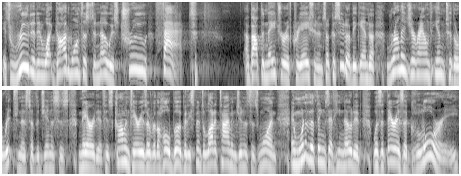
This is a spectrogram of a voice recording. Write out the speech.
It's rooted in what God wants us to know is true fact about the nature of creation. And so Cassuto began to rummage around into the richness of the Genesis narrative. His commentary is over the whole book, but he spent a lot of time in Genesis 1. And one of the things that he noted was that there is a glory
